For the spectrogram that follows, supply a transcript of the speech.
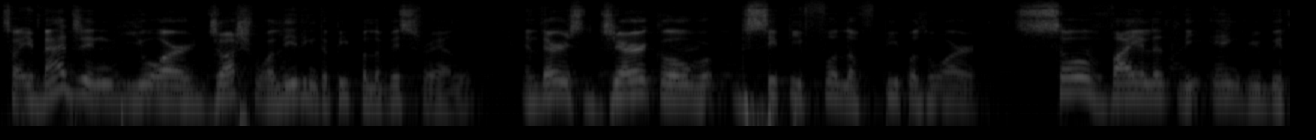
So imagine you are Joshua leading the people of Israel, and there is Jericho, the city full of people who are so violently angry with,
